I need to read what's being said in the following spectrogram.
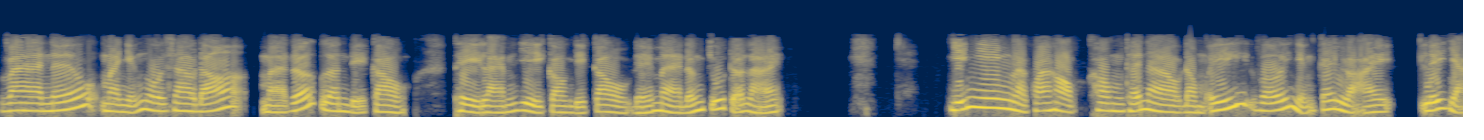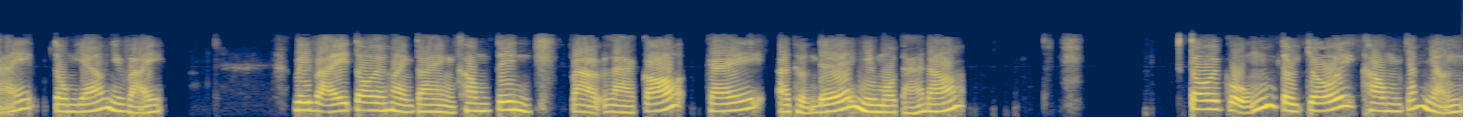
Và nếu mà những ngôi sao đó mà rớt lên địa cầu, thì làm gì còn địa cầu để mà đấng Chúa trở lại? Dĩ nhiên là khoa học không thể nào đồng ý với những cái loại lý giải tôn giáo như vậy. Vì vậy tôi hoàn toàn không tin vào là có cái à, thượng đế như mô tả đó. Tôi cũng từ chối không chấp nhận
